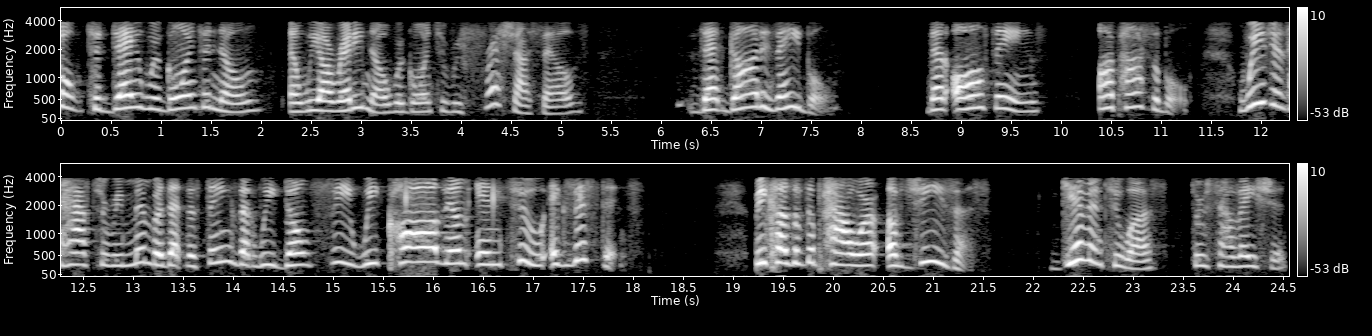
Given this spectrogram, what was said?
So today we're going to know, and we already know, we're going to refresh ourselves that God is able that all things are possible. We just have to remember that the things that we don't see, we call them into existence because of the power of Jesus given to us through salvation.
